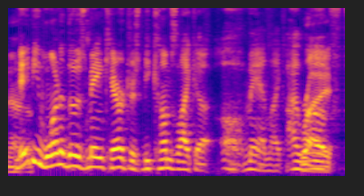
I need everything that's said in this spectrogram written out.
No. Maybe one of those main characters becomes like a. Oh man, like I love Right.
